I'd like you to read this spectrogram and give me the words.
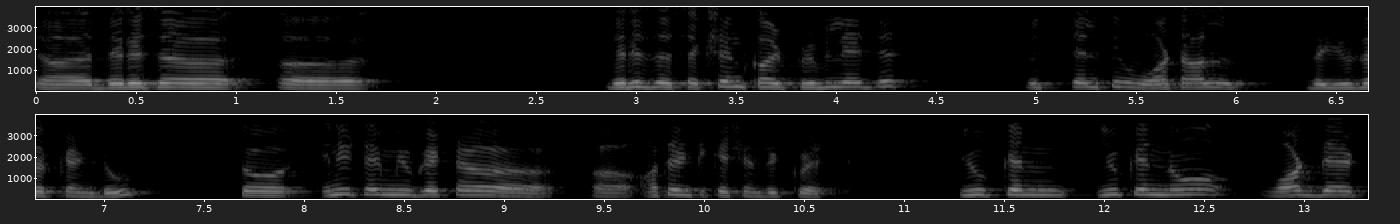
Uh, there is a uh, there is a section called privileges which tells you what all the user can do. So anytime you get a, a authentication request, you can you can know what that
